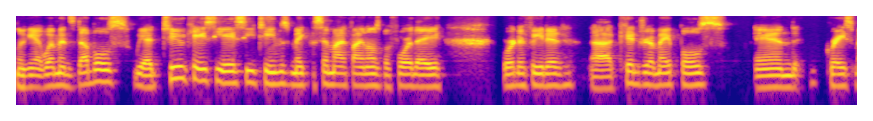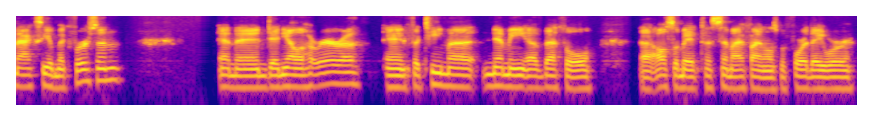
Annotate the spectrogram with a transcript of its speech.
Looking at women's doubles, we had two KCAC teams make the semifinals before they were defeated uh, Kendra Maples and Grace Maxey of McPherson. And then Daniela Herrera and Fatima Nemi of Bethel uh, also made it to semifinals before they were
